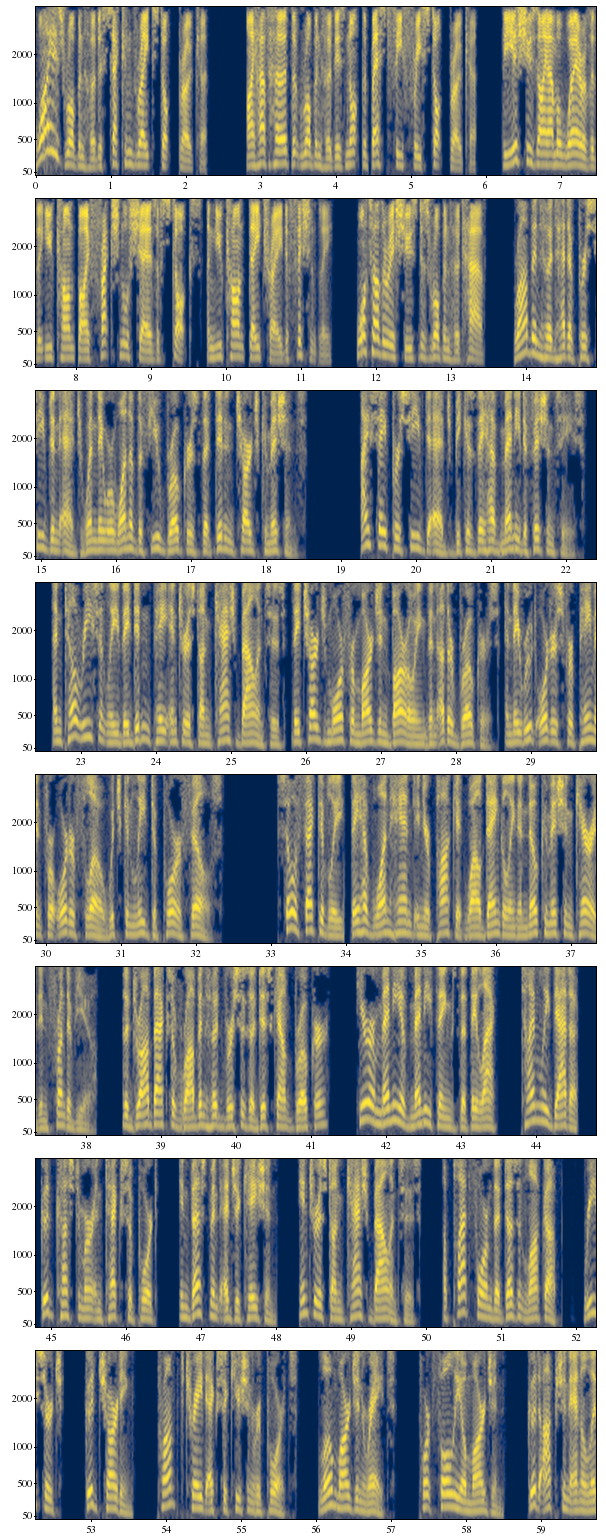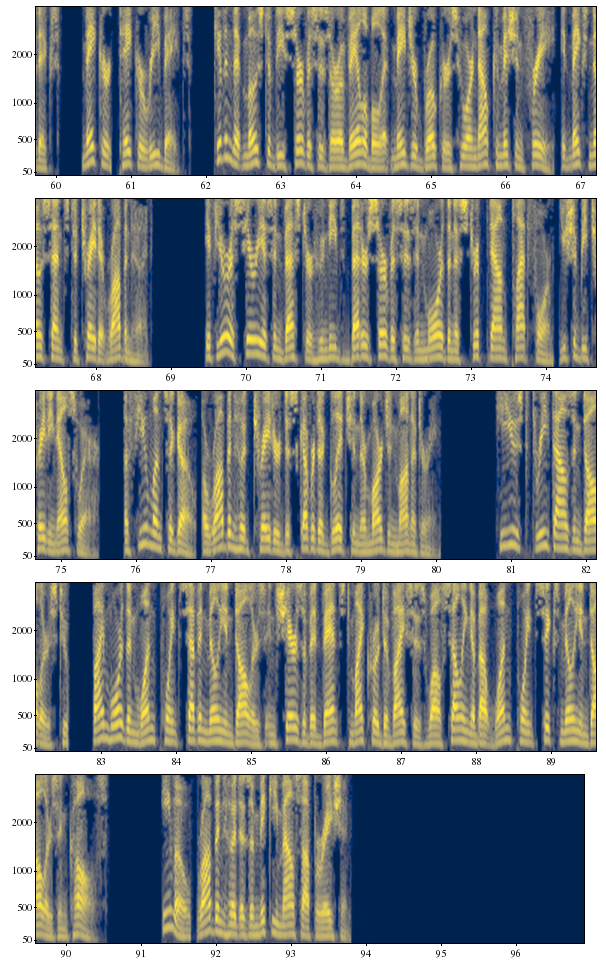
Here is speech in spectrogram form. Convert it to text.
Why is Robinhood a second-rate stockbroker? I have heard that Robinhood is not the best fee-free stockbroker. The issues I am aware of are that you can't buy fractional shares of stocks, and you can't day trade efficiently. What other issues does Robinhood have? Robinhood had a perceived an edge when they were one of the few brokers that didn't charge commissions. I say perceived edge because they have many deficiencies. Until recently they didn't pay interest on cash balances, they charge more for margin borrowing than other brokers, and they route orders for payment for order flow which can lead to poorer fills. So effectively, they have one hand in your pocket while dangling a no commission carrot in front of you. The drawbacks of Robinhood versus a discount broker? Here are many of many things that they lack. Timely data, good customer and tech support, investment education, interest on cash balances, a platform that doesn't lock up, Research, good charting, prompt trade execution reports, low margin rates, portfolio margin, good option analytics, maker, taker rebates. Given that most of these services are available at major brokers who are now commission-free, it makes no sense to trade at Robinhood. If you're a serious investor who needs better services and more than a stripped-down platform, you should be trading elsewhere. A few months ago, a Robinhood trader discovered a glitch in their margin monitoring. He used $3,000 to buy more than $1.7 million in shares of advanced micro devices while selling about $1.6 million in calls. IMO, Robinhood is a Mickey Mouse operation.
